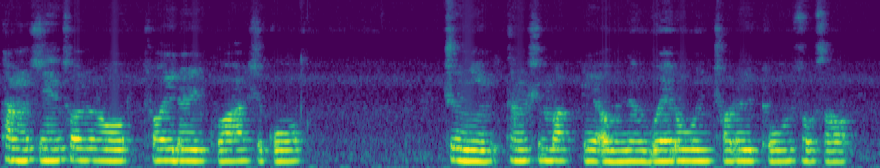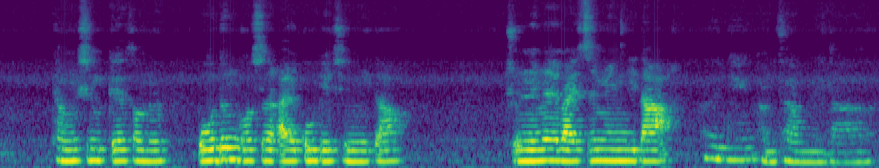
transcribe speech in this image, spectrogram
당신 손으로 저희를 구하시고 주님 당신밖에 없는 외로운 저를 도우소서 당신께서는 모든 것을 알고 계십니다. 주님의 말씀입니다. 하느님 감사합니다.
